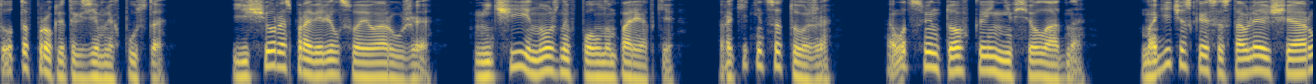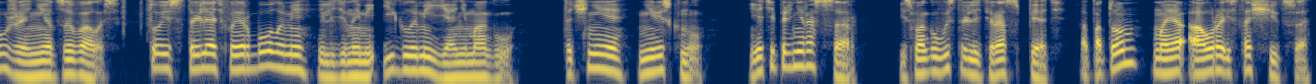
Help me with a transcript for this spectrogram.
то-то в проклятых землях пусто. Еще раз проверил свое оружие. Мечи и ножны в полном порядке. Ракетница тоже. А вот с винтовкой не все ладно. Магическая составляющая оружия не отзывалась, то есть стрелять фаерболами и ледяными иглами я не могу. Точнее, не рискну. Я теперь не рассар, и смогу выстрелить раз пять, а потом моя аура истощится,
